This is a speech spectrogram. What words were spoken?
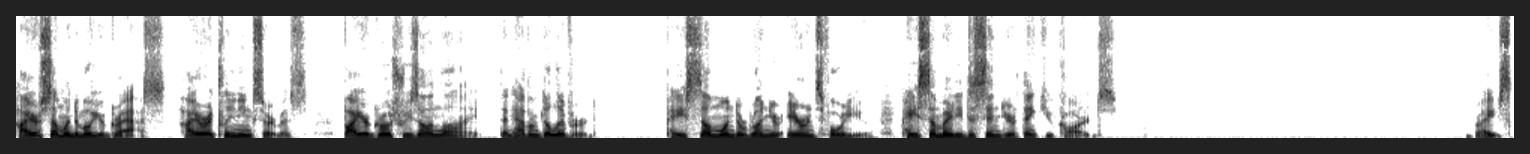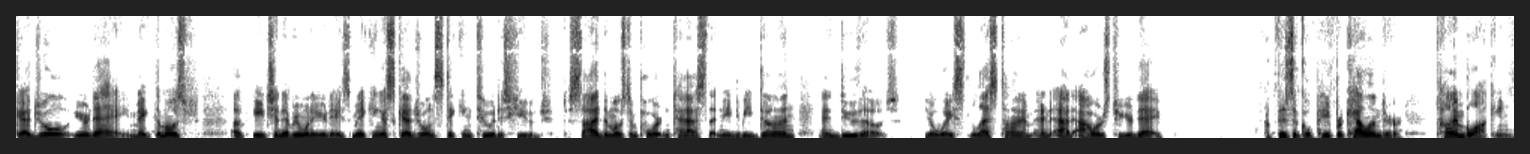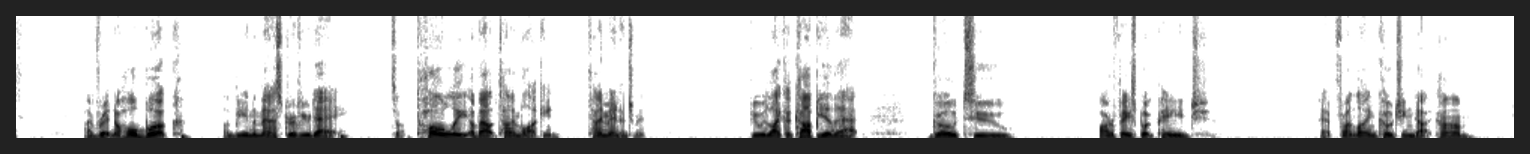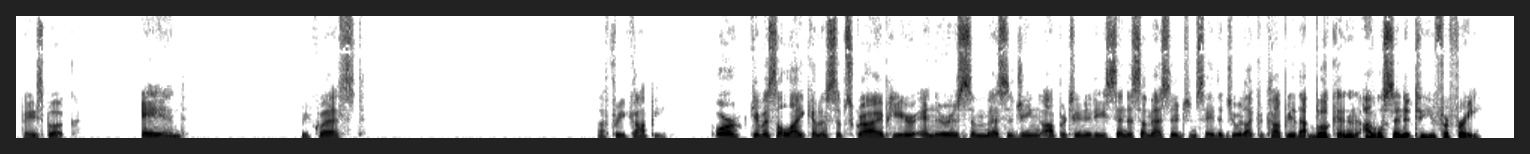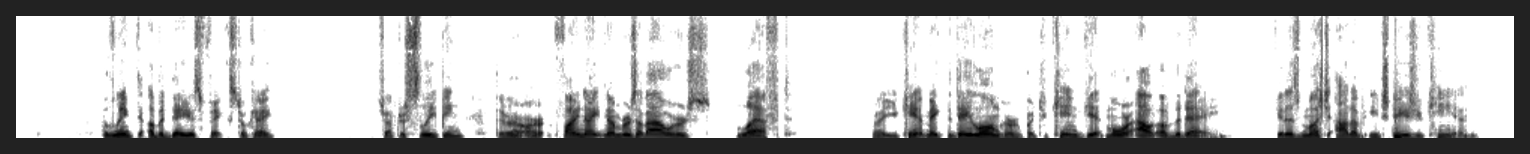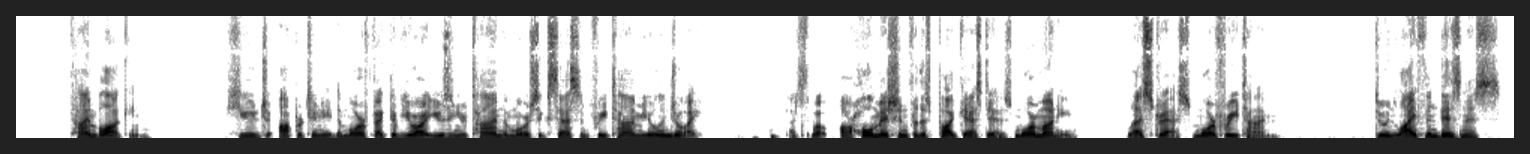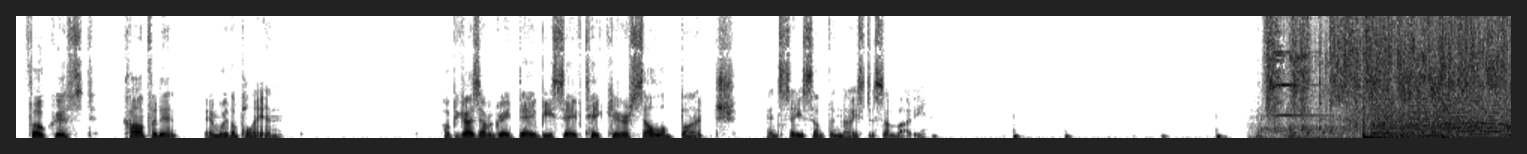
Hire someone to mow your grass. Hire a cleaning service. Buy your groceries online, then have them delivered. Pay someone to run your errands for you. Pay somebody to send your thank you cards. right? Schedule your day. Make the most of each and every one of your days. Making a schedule and sticking to it is huge. Decide the most important tasks that need to be done and do those. You'll waste less time and add hours to your day. A physical paper calendar, time blocking. I've written a whole book on being the master of your day. It's totally about time blocking, time management. If you would like a copy of that, go to our Facebook page at frontlinecoaching.com, Facebook, and request a free copy. Or give us a like and a subscribe here, and there is some messaging opportunity. Send us a message and say that you would like a copy of that book, and I will send it to you for free. The length of a day is fixed, okay? So after sleeping, there are finite numbers of hours left, right? You can't make the day longer, but you can get more out of the day. Get as much out of each day as you can. Time blocking, huge opportunity. The more effective you are at using your time, the more success and free time you'll enjoy. That's what our whole mission for this podcast is more money, less stress, more free time. Doing life and business focused, confident, and with a plan. Hope you guys have a great day. Be safe, take care, sell a bunch, and say something nice to somebody.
